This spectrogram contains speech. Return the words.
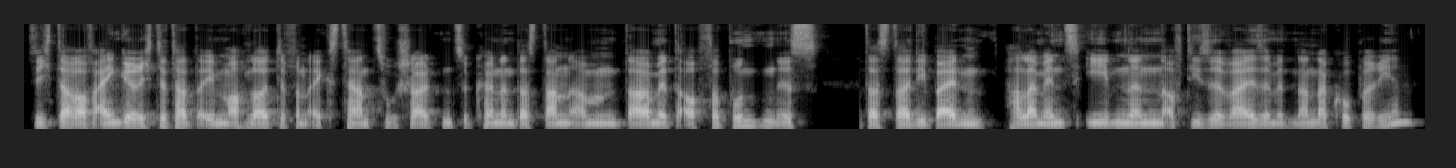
sich darauf eingerichtet hat, eben auch Leute von extern zuschalten zu können, dass dann ähm, damit auch verbunden ist, dass da die beiden Parlamentsebenen auf diese Weise miteinander kooperieren?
